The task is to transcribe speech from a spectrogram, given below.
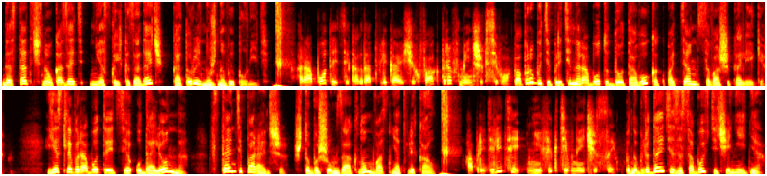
Достаточно указать несколько задач, которые нужно выполнить. Работайте, когда отвлекающих факторов меньше всего. Попробуйте прийти на работу до того, как подтянутся ваши коллеги. Если вы работаете удаленно, встаньте пораньше, чтобы шум за окном вас не отвлекал. Определите неэффективные часы. Понаблюдайте за собой в течение дня.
